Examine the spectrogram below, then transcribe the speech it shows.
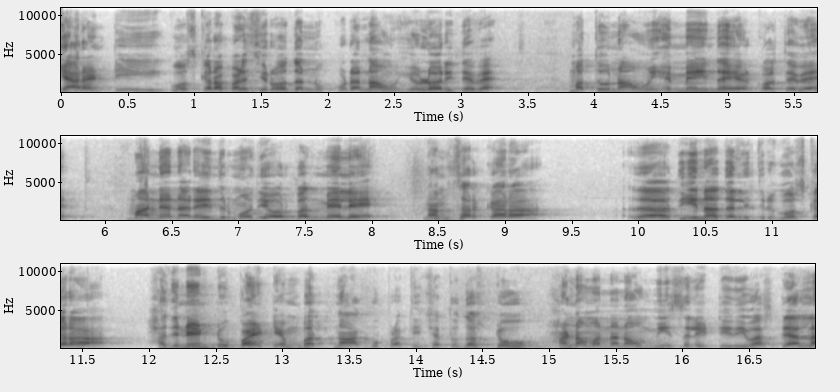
ಗ್ಯಾರಂಟಿಗೋಸ್ಕರ ಬಳಸಿರೋದನ್ನು ಕೂಡ ನಾವು ಹೇಳೋರಿದ್ದೇವೆ. ಮತ್ತು ನಾವು ಹೆಮ್ಮೆಯಿಂದ ಹೇಳ್ಕೊಳ್ತೇವೆ, ಮಾನ್ಯ ನರೇಂದ್ರ ಮೋದಿ ಅವರು ಬಂದ ಮೇಲೆ ನಮ್ಮ ಸರ್ಕಾರ ದೀನ ದಲಿತರಿಗೋಸ್ಕರ ಹದಿನೆಂಟು ಪಾಯಿಂಟ್ ಎಂಬತ್ನಾಲ್ಕು ಪ್ರತಿಶತದಷ್ಟು ಹಣವನ್ನು ನಾವು ಮೀಸಲಿಟ್ಟಿದ್ದೀವಿ. ಅಷ್ಟೇ ಅಲ್ಲ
